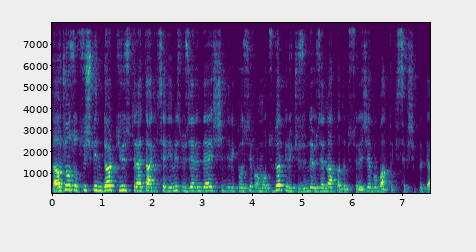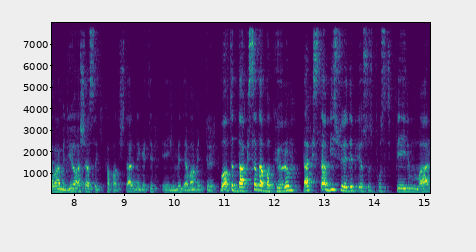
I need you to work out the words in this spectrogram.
Dow Jones 33.400 trend takip seviyemiz üzerinde şimdilik pozitif ama 34.300'ün de üzerine atmadığımız sürece bu banttaki sıkışıklık devam ediyor. Aşağısındaki kapanışlar negatif eğilimi devam ettirir. Bu hafta DAX'a da bakıyorum. DAX'ta bir sürede biliyorsunuz pozitif bir eğilim var.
